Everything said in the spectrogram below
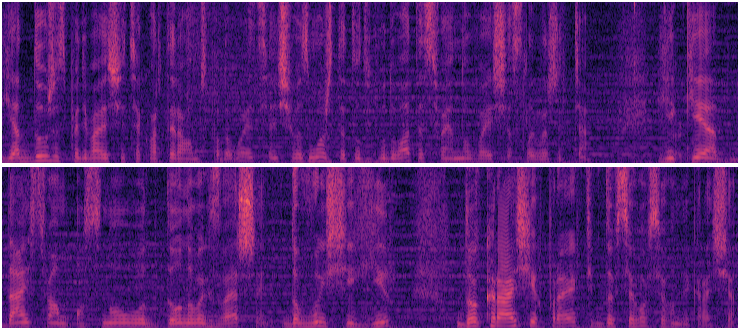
Я дуже сподіваюся, що ця квартира вам сподобається що ви зможете тут збудувати своє нове щасливе життя, яке дасть вам основу до нових звершень, до вищих гір, до кращих проєктів, до всього всього найкращого.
